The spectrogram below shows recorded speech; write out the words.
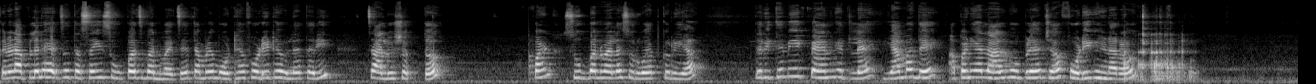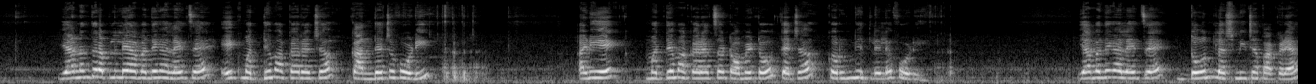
कारण आपल्याला ह्याचं तसंही सूपच बनवायचं आहे त्यामुळे मोठ्या फोडी ठेवल्या तरी चालू शकतं. आपण सूप बनवायला सुरुवात करूया. तर इथे मी एक पॅन घेतलं आहे यामध्ये आपण या लाल भोपळ्याच्या फोडी घेणार आहोत. यानंतर आपल्याला यामध्ये घालायचं आहे एक मध्यम आकाराच्या कांद्याच्या फोडी आणि एक मध्यम आकाराचा टोमॅटो त्याच्या करून घेतलेल्या फोडी. यामध्ये घालायचं आहे दोन लसणीच्या पाकळ्या.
